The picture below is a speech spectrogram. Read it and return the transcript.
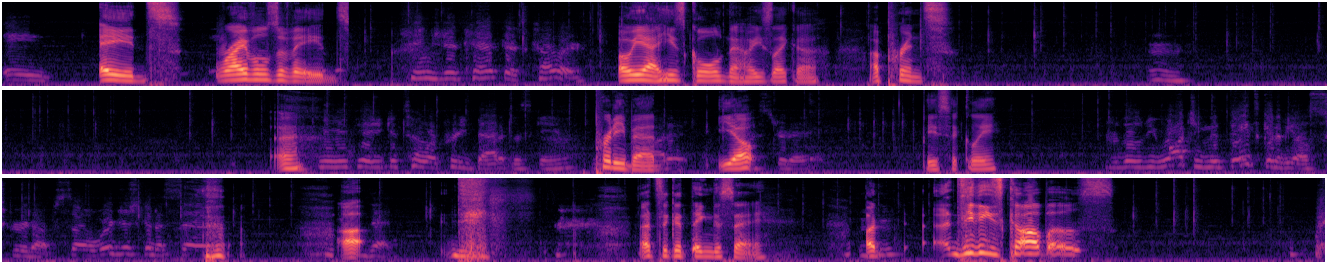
A. AIDS. Rivals of AIDS. Change your character's color. Oh yeah, he's gold now. He's like a, a prince. Mm. Uh, I mean, yeah, you can tell we're pretty bad at this game. Pretty bad. yep, Yesterday. basically. For those of you watching, the date's gonna be all screwed up, so we're just gonna say. Uh. That's a good thing to say. Uh, Mhm. uh, do these combos? Bam!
